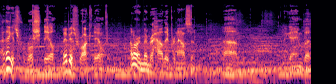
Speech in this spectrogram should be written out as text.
I think it's Rochdale. Maybe it's Rockdale. I don't remember how they pronounce it um, in the game, but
